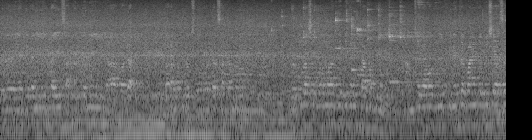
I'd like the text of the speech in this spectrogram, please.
तर या ठिकाणी ताई सातत्याने या भागात बारामती लोकसभा मतदारसंघामध्ये भरपूर अशा प्रमाणात या ठिकाणी कामं केली. आमच्या गावात जर पिण्याच्या पाण्याचा विषय त्या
